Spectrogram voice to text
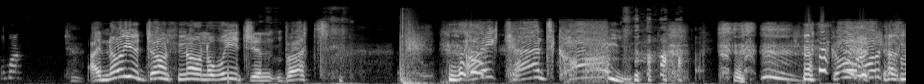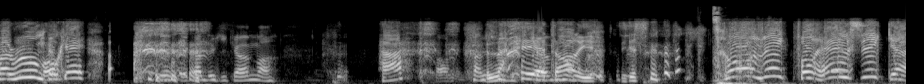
Kom an. I know you don't know Norwegian, but I can't come! Go out of my room, okay? Kan du ikke komme? Hæ? Ta den. Kan du Nei, ikke jeg tar komme? det giftis. Trå vekk, for helsike!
